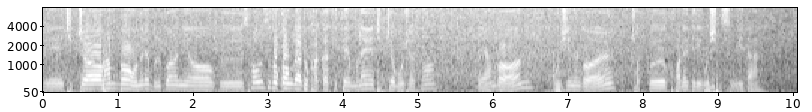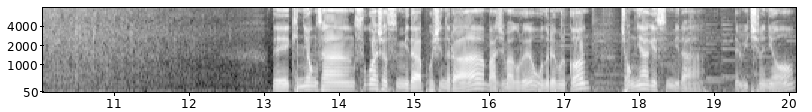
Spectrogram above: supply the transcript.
네, 직접 한번 오늘의 물건은요, 그 서울 수도권과도 가깝기 때문에 직접 오셔서 네, 한번 보시는 걸 적극 권해드리고 싶습니다. 네, 긴 영상 수고하셨습니다. 보시느라 마지막으로요, 오늘의 물건 정리하겠습니다. 네, 위치는요,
